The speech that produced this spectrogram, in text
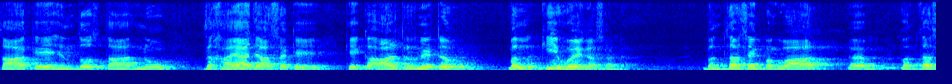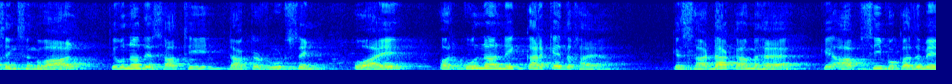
ਤਾਂ ਕਿ ਹਿੰਦੁਸਤਾਨ ਨੂੰ ਦਿਖਾਇਆ ਜਾ ਸਕੇ ਕਿ ਇੱਕ ਆਲਟਰਨੇਟਿਵ ਮਤਲਬ ਕੀ ਹੋਏਗਾ ਸਾਡਾ। ਬੰਤਾ ਸਿੰਘ ਬੰਗਵਾਲ ਬੰਤਾ ਸਿੰਘ ਸੰਗਵਾਲ ਤੇ ਉਹਨਾਂ ਦੇ ਸਾਥੀ ਡਾਕਟਰ ਰੂਟ ਸਿੰਘ ਉਹ ਆਏ ਔਰ ਉਹਨਾਂ ਨੇ ਕਰਕੇ ਦਿਖਾਇਆ ਕਿ ਸਾਡਾ ਕੰਮ ਹੈ ਕਿ ਆਪਸੀ ਮੁਕਦਮੇ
